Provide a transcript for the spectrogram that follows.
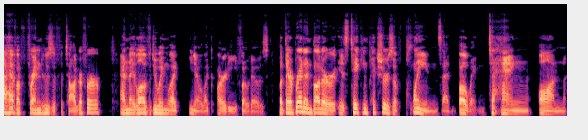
I have a friend who's a photographer and they love doing like, you know, like arty photos, but their bread and butter is taking pictures of planes at Boeing to hang on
